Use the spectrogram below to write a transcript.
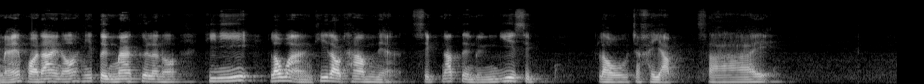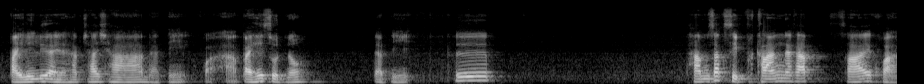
ไหมพอได้เนาะนี่ตึงมากขึ้นแล้วเนาะทีนี้ระหว่างที่เราทำเนี่ยสิบนับหนึ่งถึงยี่สิบเราจะขยับซ้าย ไปเรื่อยๆนะครับ ช้าๆ แบบนี้ขวาไปให้สุดเนาะแบบนี้ปึ๊บ ทำสักสิบครั้งนะครับ ซ้ายขวา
